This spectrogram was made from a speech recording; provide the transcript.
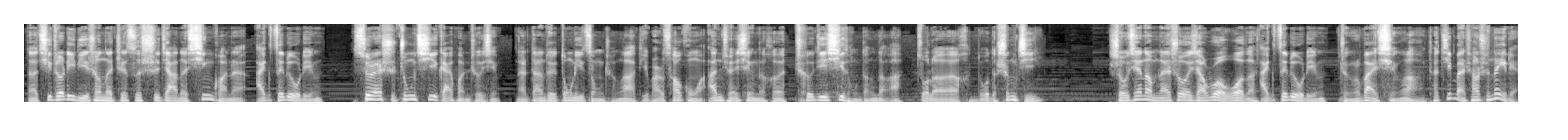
那汽车立体声呢这次试驾的新款的 XC60。虽然是中期改款车型，那但对动力总成啊、底盘操控啊、安全性能和车机系统等等啊，做了很多的升级。首先呢，我们来说一下沃尔沃的 XC60 整个外形啊，它基本上是内敛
